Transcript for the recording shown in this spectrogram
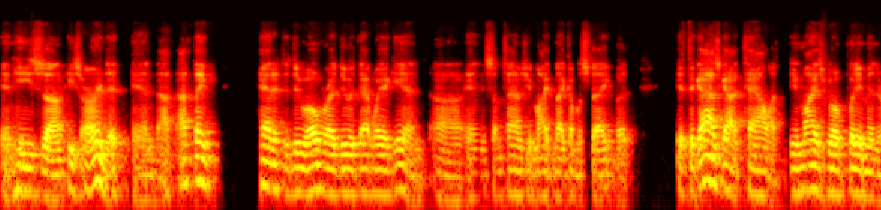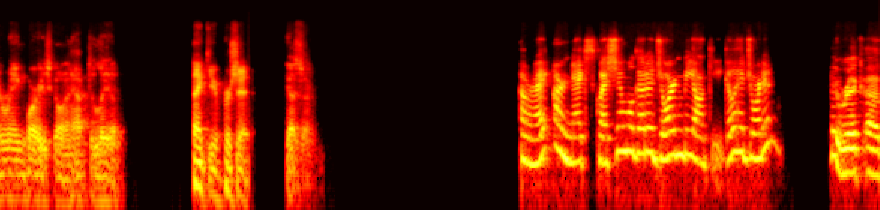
and he's uh, he's earned it and I, I think had it to do over I'd do it that way again uh, and sometimes you might make a mistake but if the guy's got talent, you might as well put him in the ring where he's going to have to live. Thank you. Appreciate it. Yes, sir. All right. Our next question will go to Jordan Bianchi. Go ahead, Jordan. Hey, Rick. Uh,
